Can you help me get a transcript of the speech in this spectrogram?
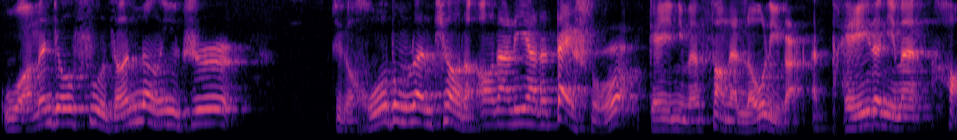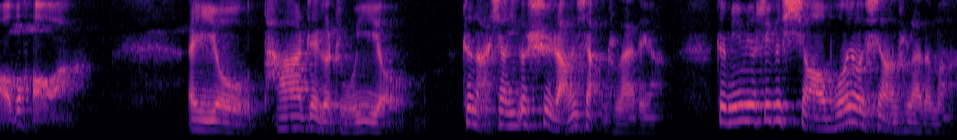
我们就负责弄一只这个活蹦乱跳的澳大利亚的袋鼠给你们放在楼里边，陪着你们，好不好啊？哎呦，他这个主意哦，这哪像一个市长想出来的呀？这明明是一个小朋友想出来的嘛！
